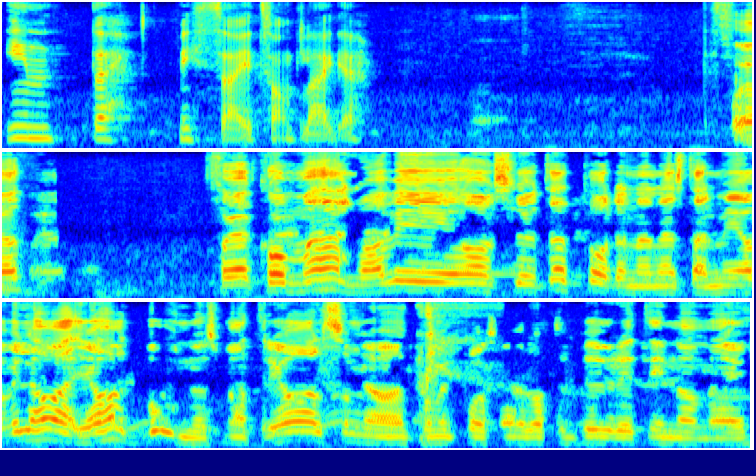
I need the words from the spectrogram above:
inte missa i ett sånt läge. Får jag, får jag komma här? Nu har vi avslutat podden nästan, men jag, vill ha, jag har ett bonusmaterial som jag har kommit på som jag har låtit burit inom mig,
